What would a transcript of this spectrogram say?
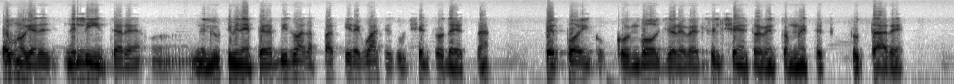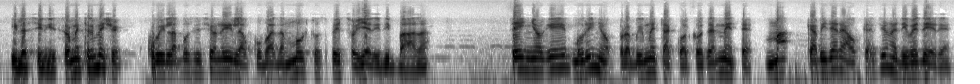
è uno che nell'Inter eh, negli ultimi tempi era abituato a partire quasi sul centro-destra per poi co- coinvolgere verso il centro eventualmente sfruttare il sinistro, mentre invece quella posizione lì l'ha occupata molto spesso ieri di Bala, segno che Mourinho probabilmente ha qualcosa in mente, ma capiterà occasione di vedere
